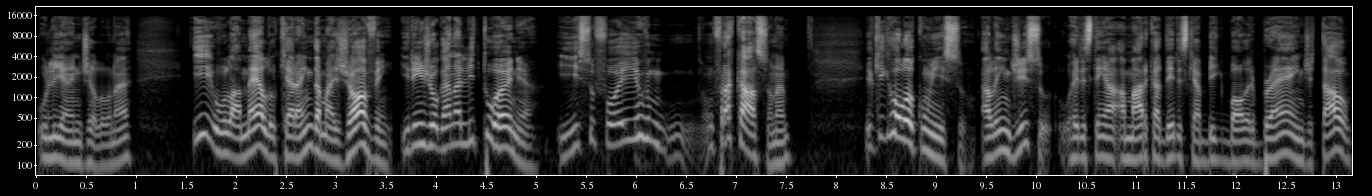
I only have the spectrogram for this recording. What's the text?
o Liangelo, né? E o Lamelo, que era ainda mais jovem, irem jogar na Lituânia. E isso foi um, um fracasso, né? E o que, que rolou com isso? Além disso, eles têm a, a marca deles, que é a Big Baller Brand e tal.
